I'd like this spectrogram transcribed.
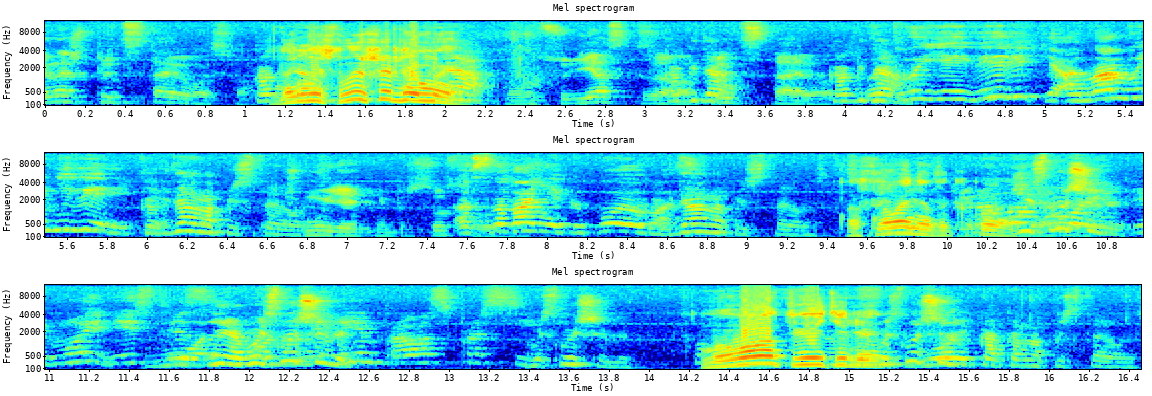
Так она же представилась вам. Когда? Да не слышали мы. Когда? Ну, вот судья сказал, Когда? представила. Когда? Вот вы ей верите, а нам вы не верите. Когда она представилась? Почему я это не присутствовал? Основание какое у вас? Когда она представилась? Основание-то Вы какое? слышали? Прямое действие Вот. Не, вы слышали? Мы имеем право спросить. Вы слышали? Мы вам Не, вы ответили. слышали, как она представилась?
